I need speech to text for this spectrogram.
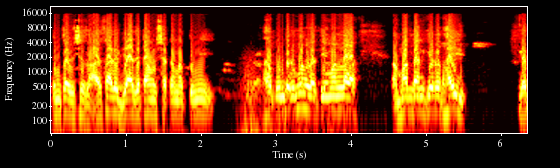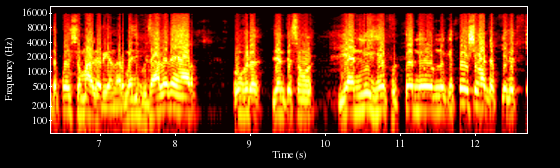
तुमचा विषय सांग- साधे गॅजेट आणू शकणार तुम्ही? हा कोणतरी म्हणला ती म्हणला मतदान केलं हाई नाही तर पैसे माघारी येणार. म्हणजे झालं नाही यार उघड जनतेसमोर. यांनी हे फक्त निवडणुकीत पैसे वाटप केलेत.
